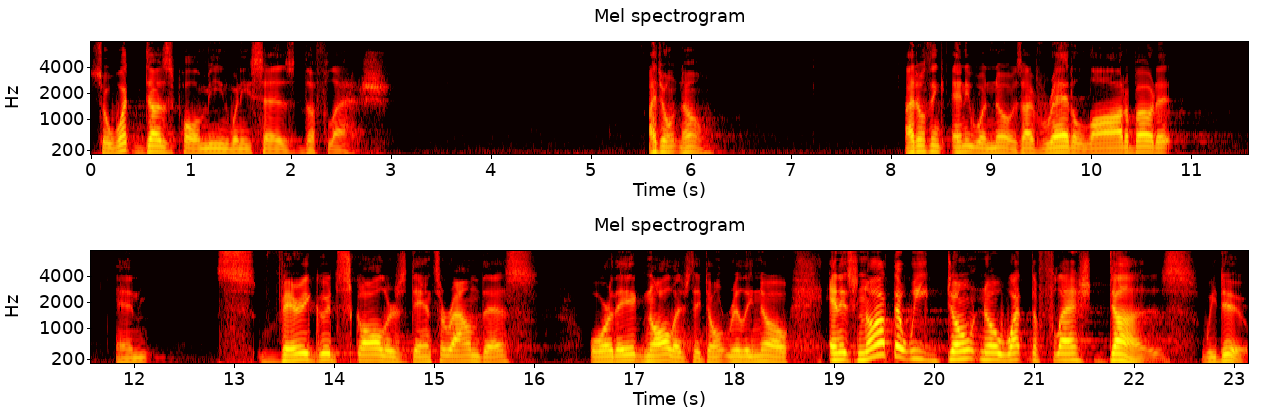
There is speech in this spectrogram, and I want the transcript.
So, what does Paul mean when he says the flesh? I don't know. I don't think anyone knows. I've read a lot about it, and very good scholars dance around this, or they acknowledge they don't really know. And it's not that we don't know what the flesh does, we do.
